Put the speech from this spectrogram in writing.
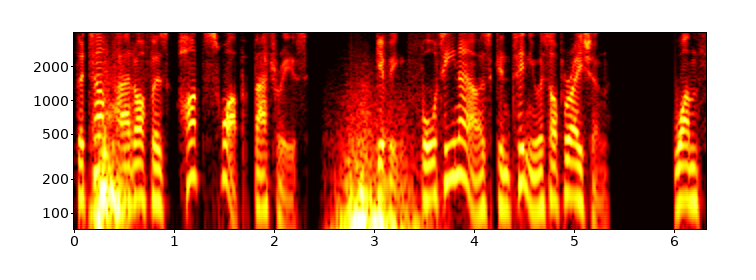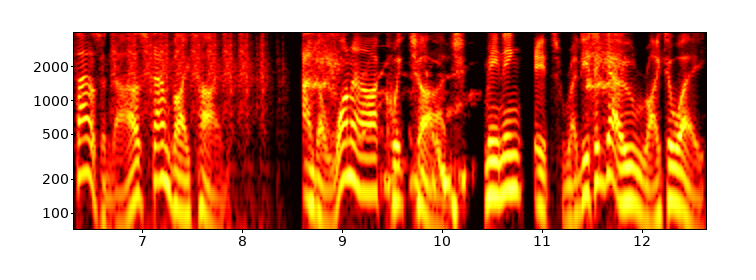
The ToughPad offers hot swap batteries, giving 14 hours continuous operation, 1000 hours standby time, and a one hour quick charge, meaning it's ready to go right away.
